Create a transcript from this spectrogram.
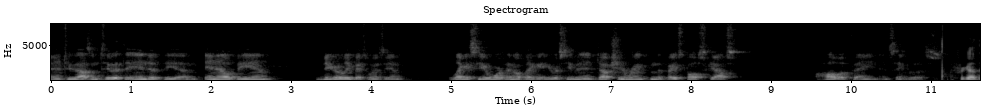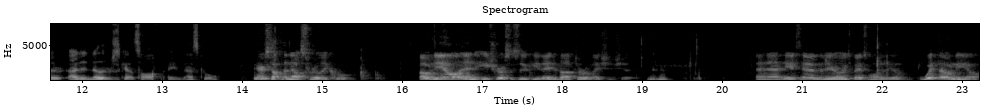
And in 2002, at the end of the um, NLBM, Negro League Baseball Museum, Legacy Awards annual banquet, he received an induction ring from the Baseball Scouts Hall of Fame in St. Louis. I forgot there. I didn't know there was a Scouts Hall of Fame. That's cool. Here's something else really cool. O'Neil and Ichiro Suzuki, they developed a relationship. And uh, he attended the Negro Leagues Baseball Museum with O'Neil,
